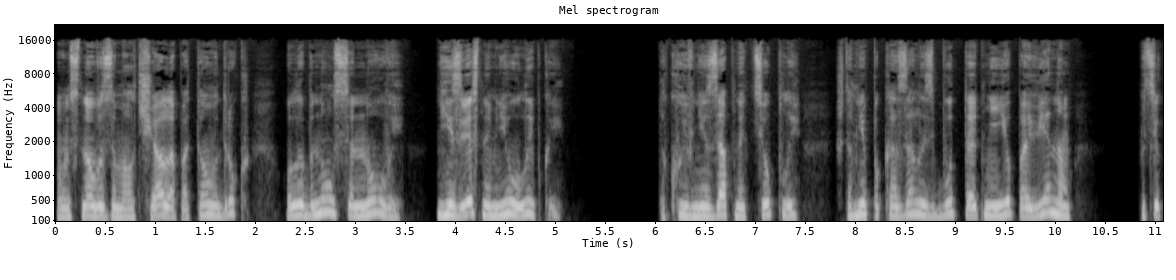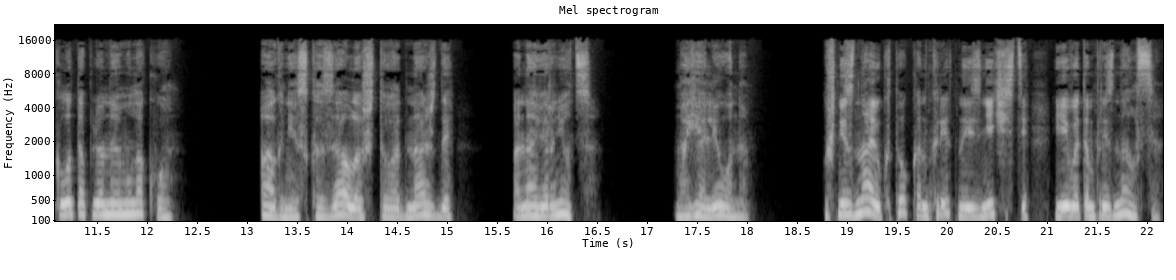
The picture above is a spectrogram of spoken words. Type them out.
он снова замолчал, а потом вдруг улыбнулся новой, неизвестной мне улыбкой. Такой внезапно теплый, что мне показалось, будто от нее по венам потекло топленое молоко. Агния сказала, что однажды она вернется. Моя Леона. Уж не знаю, кто конкретно из нечисти ей в этом признался.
